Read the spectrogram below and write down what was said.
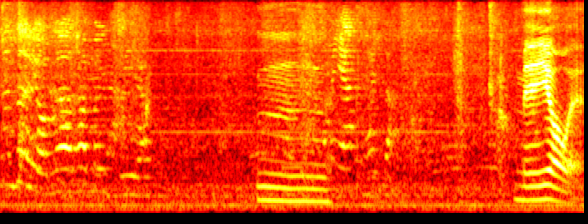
那这里有没有他们鸡？嗯，没有哎、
